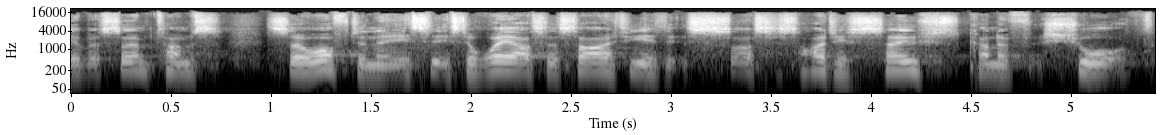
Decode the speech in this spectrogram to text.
Yeah, but sometimes, so often, it's, it's the way our society is. It's, our society is so kind of short,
